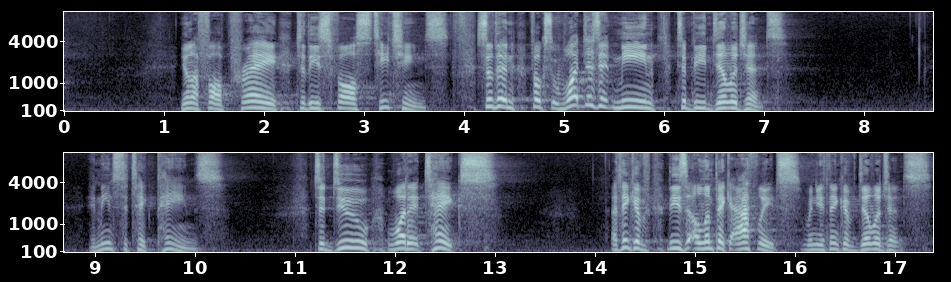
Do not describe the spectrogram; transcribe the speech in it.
You'll not fall prey to these false teachings. So then, folks, what does it mean to be diligent? It means to take pains to do what it takes. I think of these Olympic athletes when you think of diligence.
